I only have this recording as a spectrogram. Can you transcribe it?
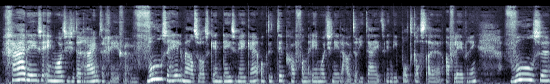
Ga deze emoties de ruimte geven. Voel ze helemaal zoals ik in deze week hè, ook de tip gaf van de emotionele autoriteit in die podcast uh, aflevering. Voel ze,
